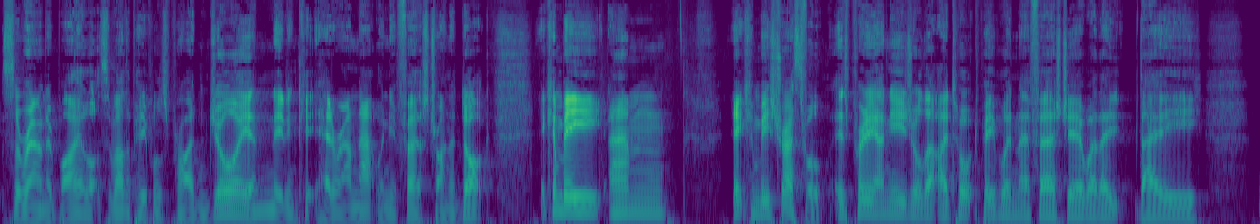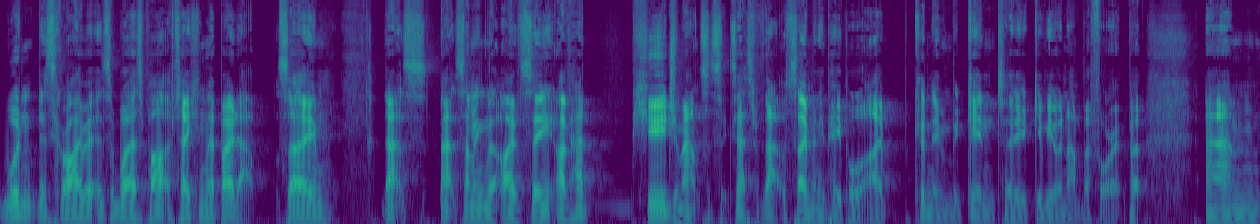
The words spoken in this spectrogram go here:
surrounded by lots of other people's pride and joy, and needing to get your head around that when you're first trying to dock, it can be um, it can be stressful. It's pretty unusual that I talk to people in their first year where they they wouldn't describe it as the worst part of taking their boat out. So that's that's something that I've seen. I've had huge amounts of success with that with so many people. I couldn't even begin to give you a number for it, but um,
